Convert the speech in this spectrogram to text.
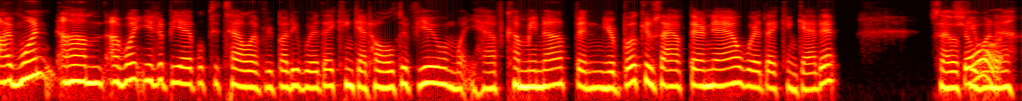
I want um I want you to be able to tell everybody where they can get hold of you and what you have coming up. And your book is out there now where they can get it. So if you want to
